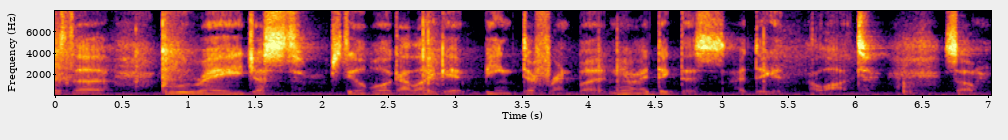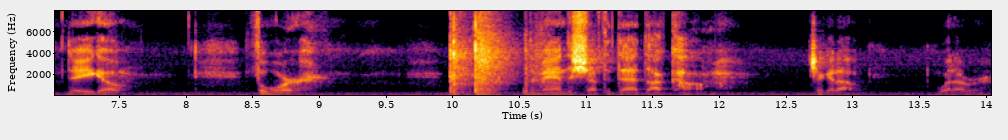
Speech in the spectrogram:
as the Blu-ray, just steelbook. I like it being different, but you know, I dig this. I dig it a lot. So there you go. Thor, the man, the chef, the dad.com. Check it out. Whatever.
